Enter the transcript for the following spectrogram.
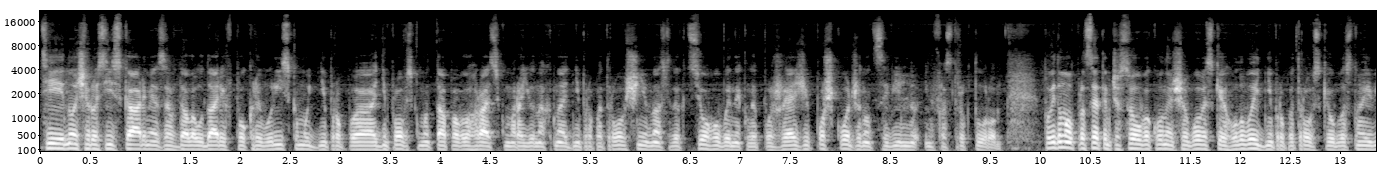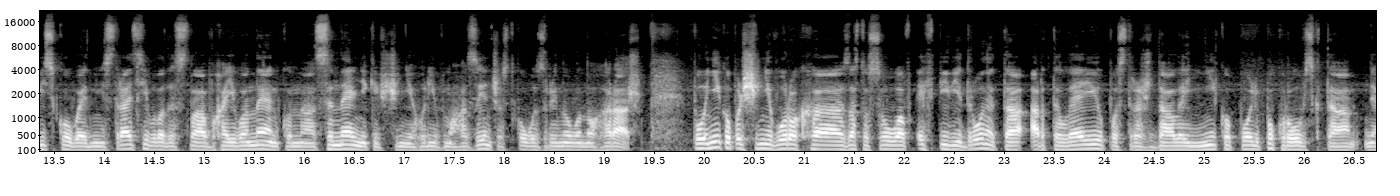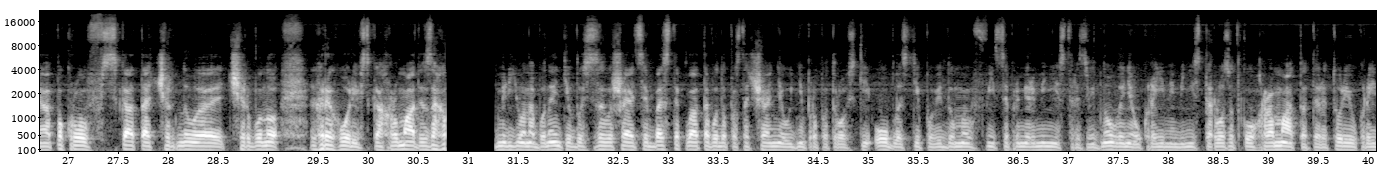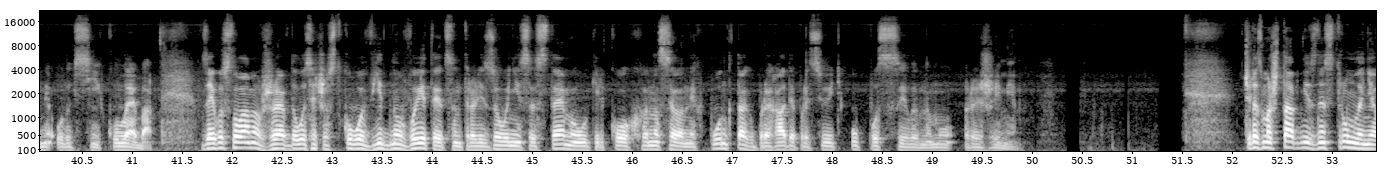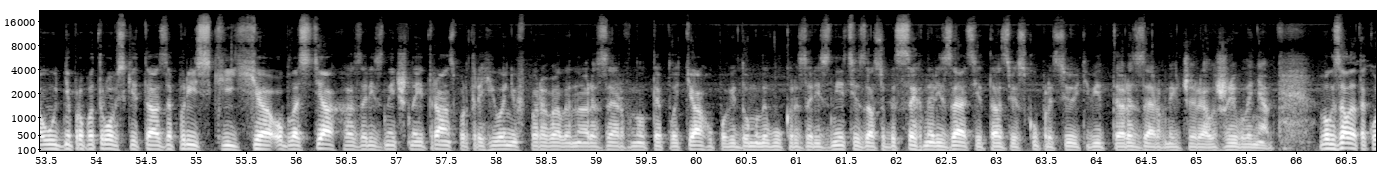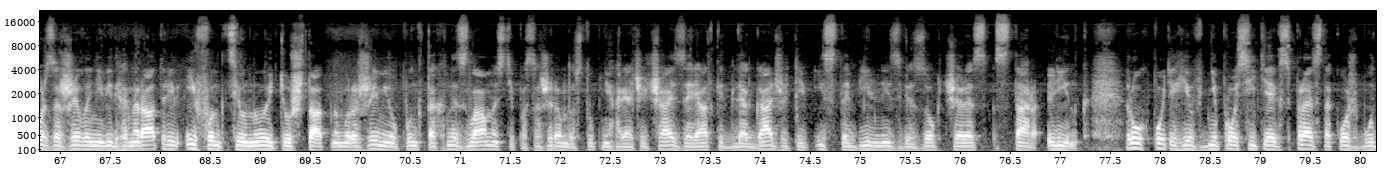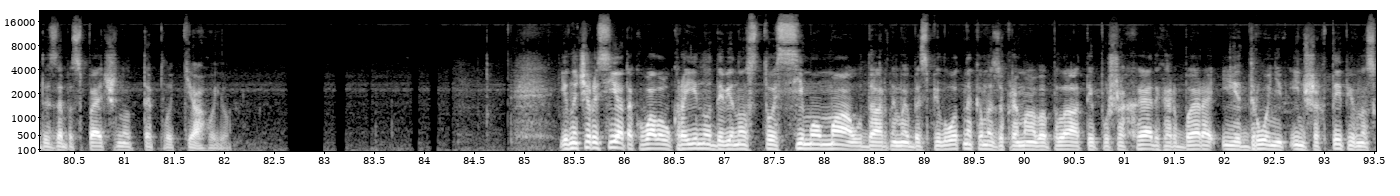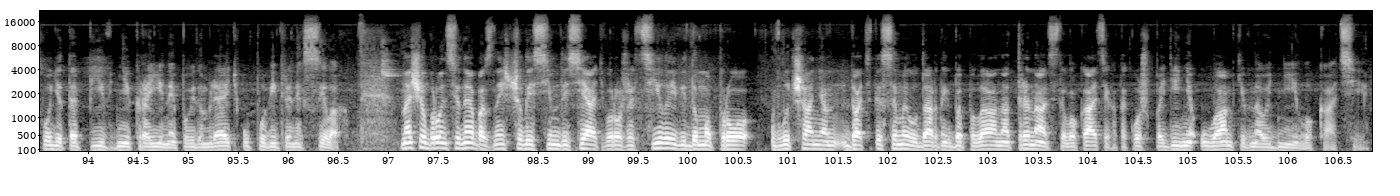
Цієї ночі російська армія завдала ударів по Криворізькому, Дніпро... Дніпровському та Павлоградському районах на Дніпропетровщині. Внаслідок цього виникли пожежі, пошкоджено цивільну інфраструктуру. Повідомив про це тимчасово виконуючий обов'язки голови Дніпропетровської обласної військової адміністрації Владислав Гайваненко. На Синельниківщині горів магазин, частково зруйновано гараж. По Нікопольщині ворог е, застосовував fpv дрони та артилерію. Постраждали Нікополь, Покровськ та е, Покровська та Черно... Червоногригорівська громади. Мільйон абонентів досі залишається без тепла та водопостачання у Дніпропетровській області. Повідомив віце-прем'єр-міністр з відновлення України, міністр розвитку громад та території України Олексій Кулеба. За його словами, вже вдалося частково відновити централізовані системи у кількох населених пунктах. Бригади працюють у посиленому режимі. Через масштабні знеструмлення у Дніпропетровській та Запорізькій областях залізничний транспорт регіонів перевели на резервну теплотягу. Повідомили в Укрзалізниці. Засоби сигналізації та зв'язку працюють від резервних джерел живлення. Вокзали також заживлені від генераторів і функціонують у штатному режимі. У пунктах незламності пасажирам доступні гарячий чай, зарядки для гаджетів і стабільний зв'язок через Starlink. Рух потягів Дніпро Сіті Експрес також буде забезпечено теплотягою. І вночі Росія атакувала Україну 97 ударними безпілотниками, зокрема ВПЛА типу Шахет, Гербера і дронів інших типів на сході та півдні країни. Повідомляють у повітряних силах. Наші оборонці неба знищили 70 ворожих цілей. Відомо про влучання 27 ударних БПЛА на 13 локаціях, а також падіння уламків на одній локації.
